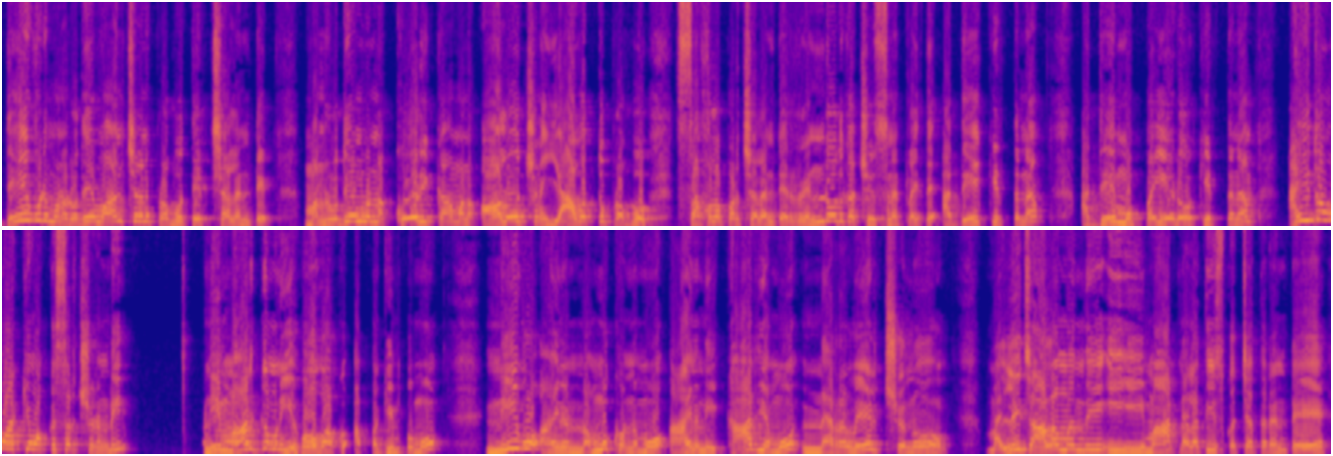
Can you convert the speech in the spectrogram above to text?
దేవుడు మన హృదయవాంఛలను ప్రభు తీర్చాలంటే మన హృదయంలో ఉన్న కోరిక మన ఆలోచన యావత్తు ప్రభు సఫలపరచాలంటే రెండోదిగా చూసినట్లయితే అదే కీర్తన అదే ముప్పై ఏడో కీర్తన ఐదో వాక్యం ఒక్కసారి చూడండి. నీ మార్గమును యహోవాకు అప్పగింపుము నీవు ఆయన నమ్ముకున్నము ఆయన నీ కార్యము నెరవేర్చును. మళ్ళీ చాలామంది ఈ ఈ మాటను ఎలా తీసుకొచ్చేస్తారంటే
